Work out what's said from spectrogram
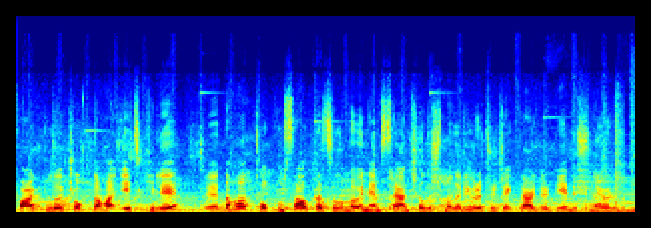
farklı, çok daha etkili, daha toplumsal katılımı önemseyen çalışmaları yürüteceklerdir diye düşünüyorum.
